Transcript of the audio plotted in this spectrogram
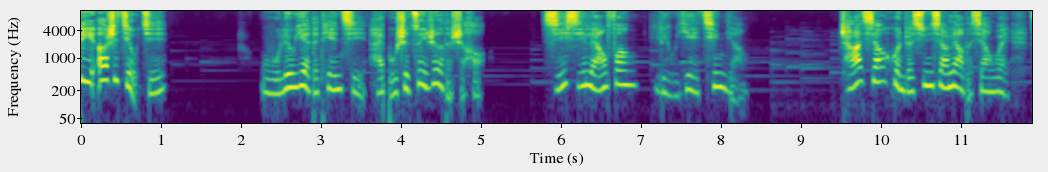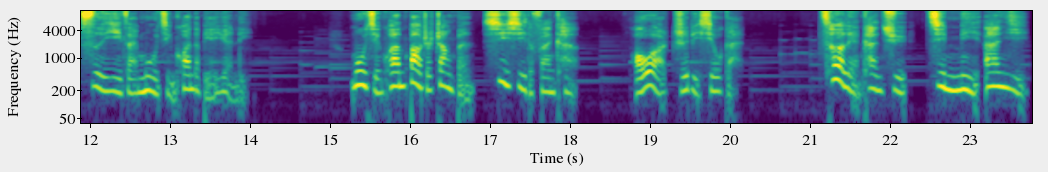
第二十九集。五六月的天气还不是最热的时候，习习凉风，柳叶轻扬，茶香混着熏香料的香味肆意在穆景宽的别院里。穆景宽抱着账本细细的翻看，偶尔执笔修改，侧脸看去静谧安逸。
